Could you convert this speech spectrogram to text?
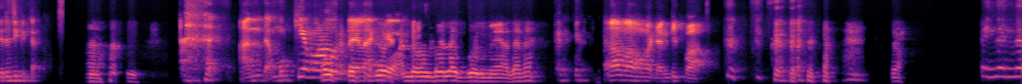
தெரிஞ்சுக்கிட்டேன். அந்த முக்கியமான ஒரு டைலாக் அந்த ஒரு டைலாக் போதுமே அதானே? ஆமா ஆமா கண்டிப்பா. இந்த இந்த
